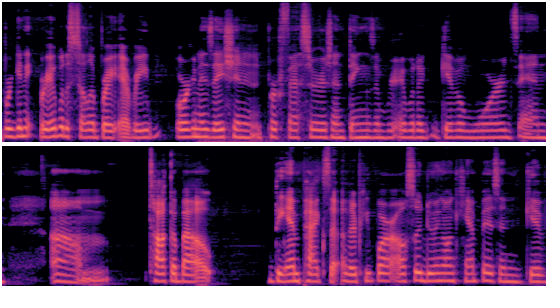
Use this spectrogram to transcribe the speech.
we're getting we're able to celebrate every organization and professors and things and we're able to give awards and um, talk about the impacts that other people are also doing on campus and give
